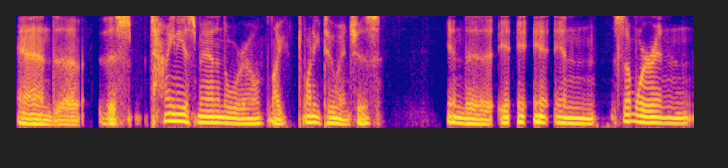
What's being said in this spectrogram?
and uh, this tiniest man in the world, like 22 inches, in the in, in, somewhere in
